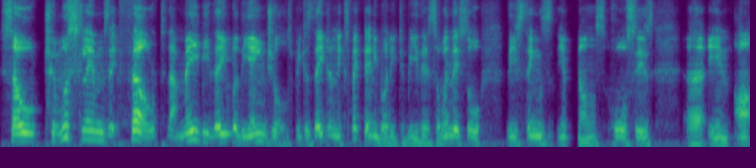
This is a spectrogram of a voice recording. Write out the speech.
So to Muslims, it felt that maybe they were the angels because they didn't expect anybody to be there. So when they saw these things, you know, horses uh, in uh,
